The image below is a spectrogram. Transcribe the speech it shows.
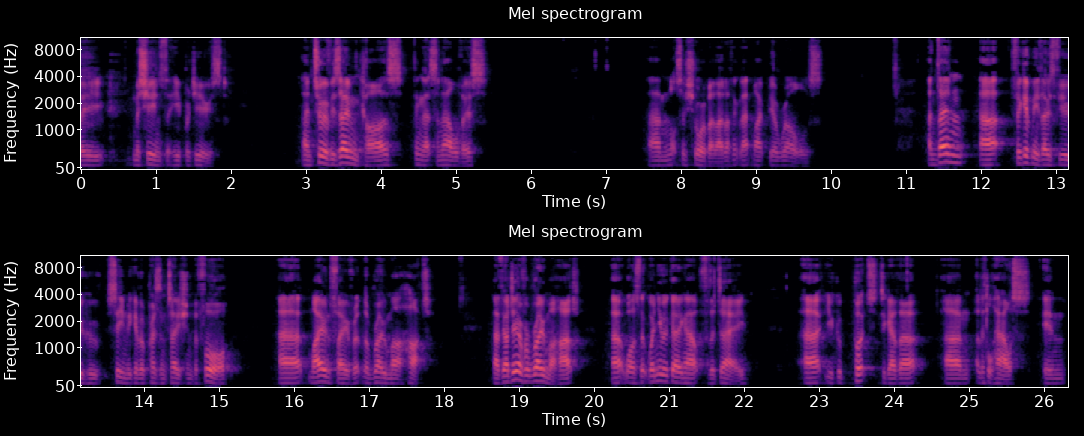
the, machines that he produced. And two of his own cars, I think that's an Alvis. I'm not so sure about that. I think that might be a Rolls. And then, uh, forgive me those of you who've seen me give a presentation before, uh, my own favourite, the Roma hut. Now, the idea of a Roma hut uh, was that when you were going out for the day, uh, you could put together um, a little house in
